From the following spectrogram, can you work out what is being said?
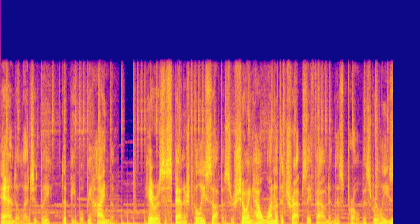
and, allegedly, the people behind them. Here is a Spanish police officer showing how one of the traps they found in this probe is released.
